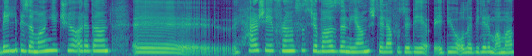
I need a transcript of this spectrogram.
Belli bir zaman geçiyor aradan. E, her şeyi Fransızca bazılarını yanlış telaffuz ediyor, ediyor olabilirim ama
